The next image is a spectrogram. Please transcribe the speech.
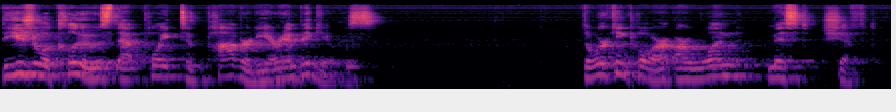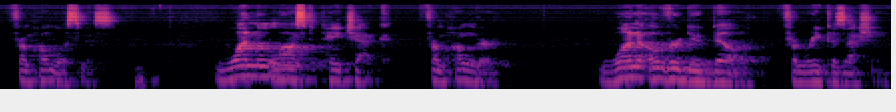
The usual clues that point to poverty are ambiguous. The working poor are one missed shift from homelessness, one lost paycheck from hunger, one overdue bill from repossession.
